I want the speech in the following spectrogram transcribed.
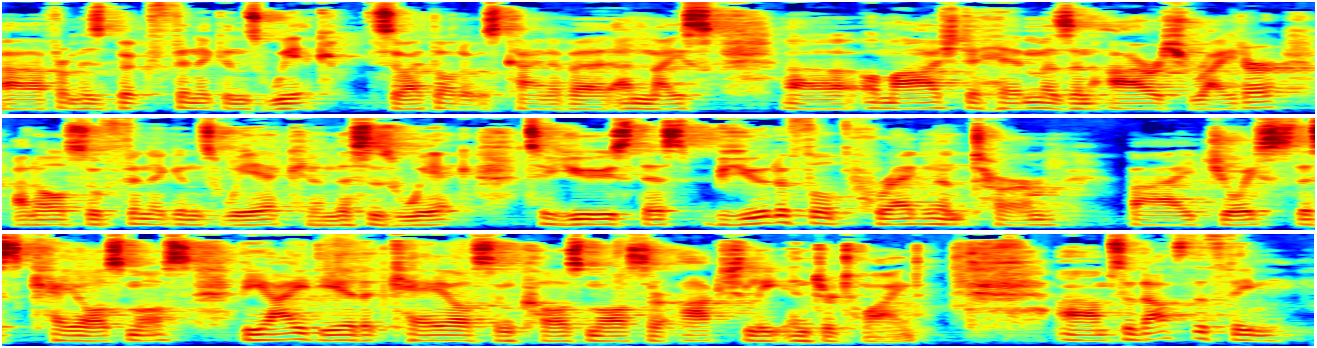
uh, from his book Finnegan's Wake. So I thought it was kind of a, a nice uh, homage to him as an Irish writer and also Finnegan's Wake, and this is Wake, to use this beautiful pregnant term by Joyce, this chaosmos, the idea that chaos and cosmos are actually intertwined. Um, so that's the theme.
